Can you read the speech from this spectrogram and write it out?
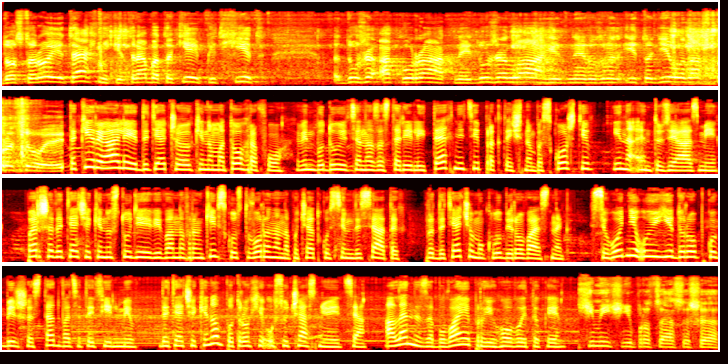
До старої техніки треба такий підхід дуже акуратний, дуже лагідний, розумієте, і тоді вона спрацьовує. Такі реалії дитячого кінематографу. Він будується на застарілій техніці, практично без коштів і на ентузіазмі. Перша дитяча кіностудія в Івано-Франківську створена на початку 70-х при дитячому клубі Ровесник. Сьогодні у її доробку більше 120 фільмів. Дитяче кіно потрохи осучаснюється, але не забуває про його витоки. Хімічні процеси ще е,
